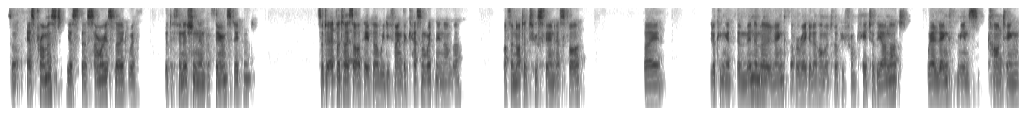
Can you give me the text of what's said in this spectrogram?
So as promised, here's the summary slide with the definition and the theorem statement. So to advertise our paper, we define the Casson-Whitney number of a knotted two-sphere in S4 by looking at the minimal length of a regular homotopy from K to the unknot where length means counting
